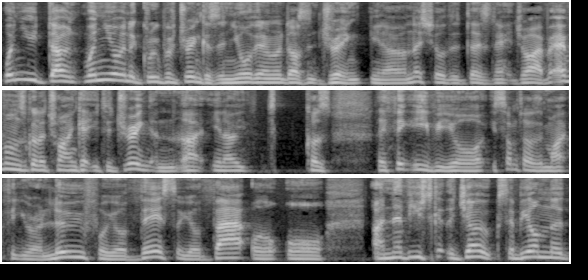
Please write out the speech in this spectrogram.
when you don't when you're in a group of drinkers and you're the only one who doesn't drink, you know, unless you're the designated driver, everyone's going to try and get you to drink. And like you know because they think either you're sometimes they might think you're aloof or you're this or you're that or or I never used to get the jokes. They'd be on the,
